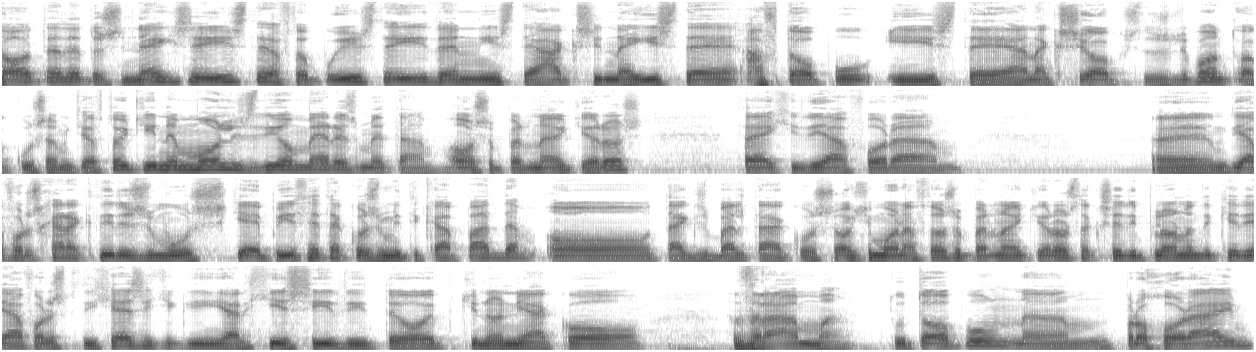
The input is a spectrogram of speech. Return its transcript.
Τότε δεν το συνέχισε, είστε αυτό που είστε ή δεν είστε άξιοι να είστε αυτό που είστε, αναξιόπιστος. Λοιπόν, το ακούσαμε και αυτό και είναι μόλις δύο μέρες μετά. Όσο περνάει ο καιρός θα έχει διάφορα, ε, διάφορους χαρακτηρισμούς και επίθετα, κοσμητικά πάντα. Ο Τάκης Μπαλτάκος, όχι μόνο αυτός, όσο περνάει ο καιρός θα ξεδιπλώνονται και διάφορες πτυχές. Έχει αρχίσει ήδη το επικοινωνιακό δράμα του τόπου να προχωράει.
